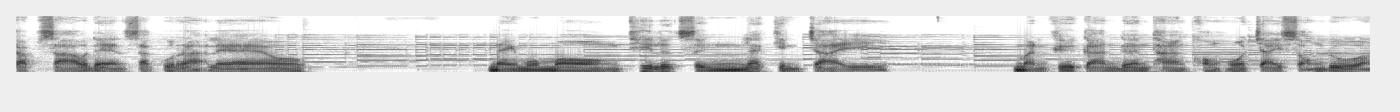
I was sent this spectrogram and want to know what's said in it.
กับสาวแดนซากุระแล้ว ในมุมมองที่ลึกซึ้งและกินใจ มันคือการเดินทางของหัวใจสองดวง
